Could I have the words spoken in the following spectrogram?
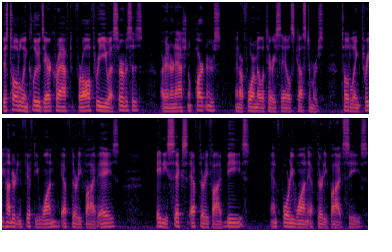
This total includes aircraft for all three U.S. services, our international partners, and our foreign military sales customers, totaling 351 F-35As, 86 F-35Bs, and 41 F-35Cs.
